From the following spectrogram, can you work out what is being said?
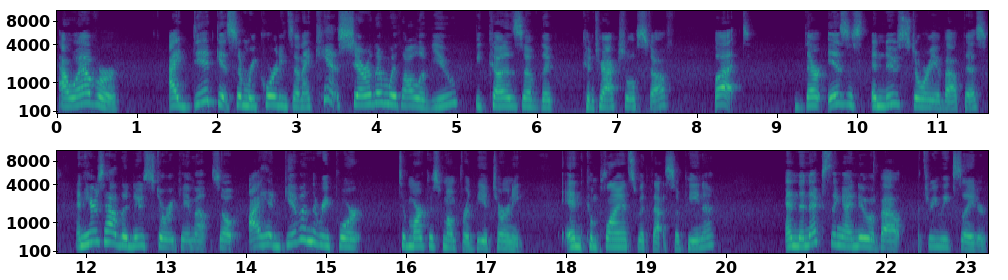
However, I did get some recordings and I can't share them with all of you because of the contractual stuff. But there is a, a, news story about this. And here's how the news story came out. So I had given the report to Marcus Mumford, the attorney, in compliance with that subpoena. And the next thing I knew about three weeks later,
